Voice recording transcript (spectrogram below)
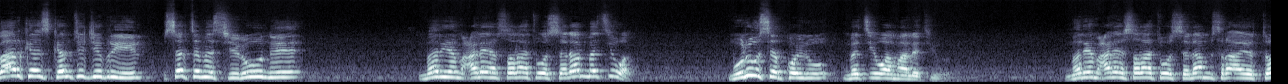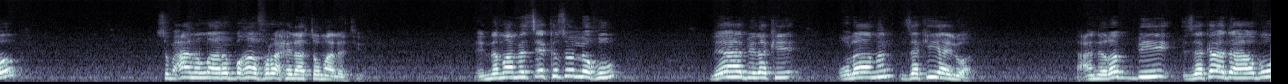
باركز كم جبريل سبتمثلون مريم عليه الصلاة والسلام متسوى ملو سب كوينو متسوى مالتيو مريم عليه الصلاة والسلام مس رأيته سبحان الله ربها فرح لاته مالتي إنما مصيك زلخو. ليهب لك غلاما زكيا يلوا يعني ربي زكاة ذهبو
